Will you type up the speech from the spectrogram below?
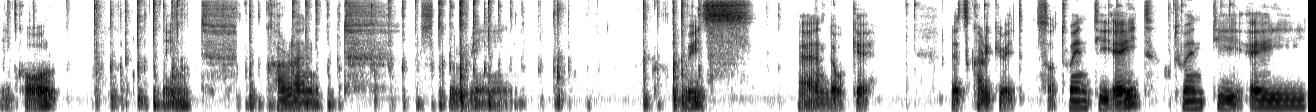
equal int current screen width and okay. Let's calculate. So 28 28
